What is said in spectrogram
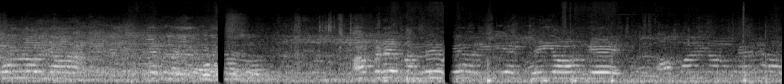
ਸੁਣ ਲਓ ਯਾਰ ਇੱਕ ਮਿੰਟ। ਆਪਣੇ ਬੰਦੇ ਹਰੀ ਵੀ ਇੱਥੇ ਹੀ ਆਉਣਗੇ ਆਪਾਂ ਇਹਨਾਂ ਨੂੰ ਕਹਿਣਾ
